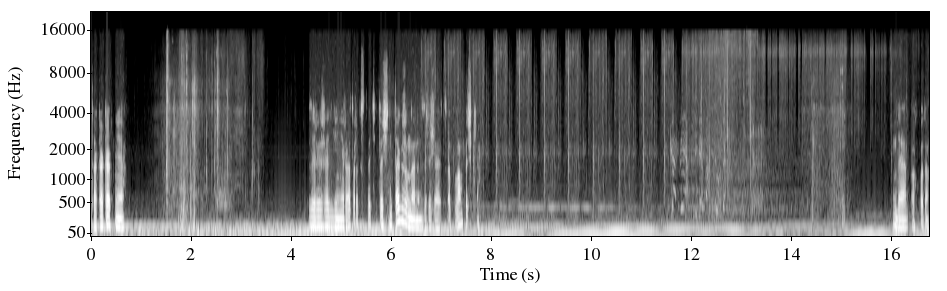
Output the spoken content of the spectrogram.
Так, а как мне заряжать генератор, кстати? Точно так же, наверное, заряжается от лампочки. Да, походу.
